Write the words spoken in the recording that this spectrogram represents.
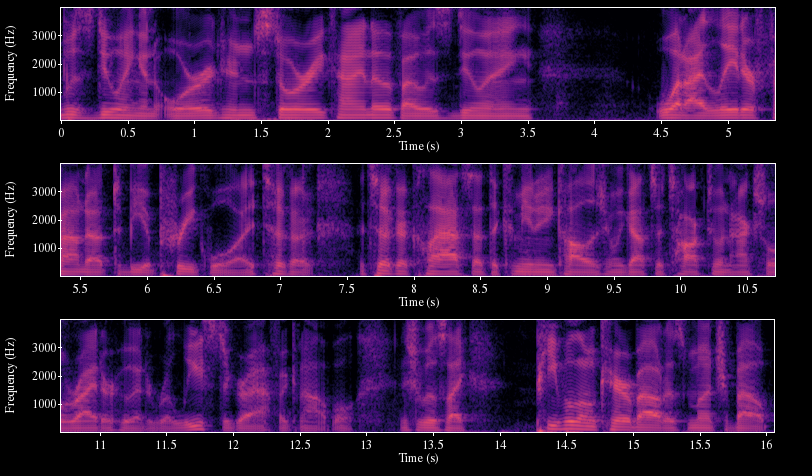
was doing an origin story kind of. I was doing what I later found out to be a prequel. I took a I took a class at the community college and we got to talk to an actual writer who had released a graphic novel and she was like people don't care about as much about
